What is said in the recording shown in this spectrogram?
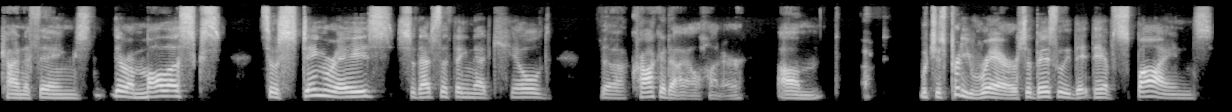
kind of things. There are mollusks. So stingrays, so that's the thing that killed the crocodile hunter, um, which is pretty rare. So basically, they, they have spines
